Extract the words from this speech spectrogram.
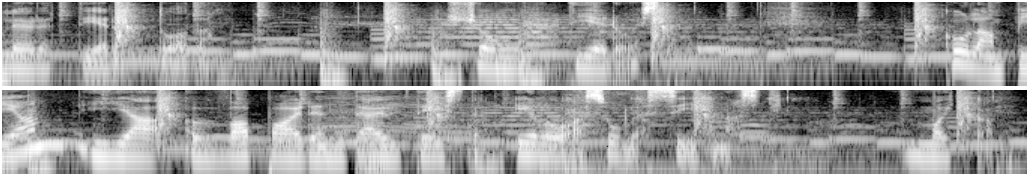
löydät tiedot tuolta shown tiedoista. Kuullaan pian ja vapaiden täyteistä eloa sulle siihen asti. Moikka!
